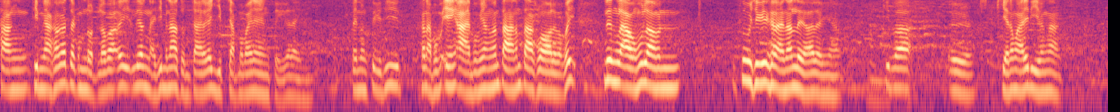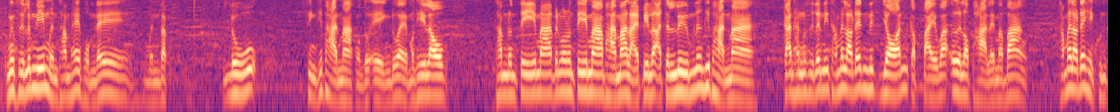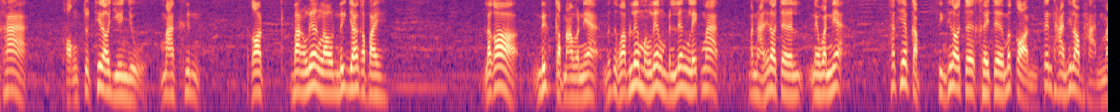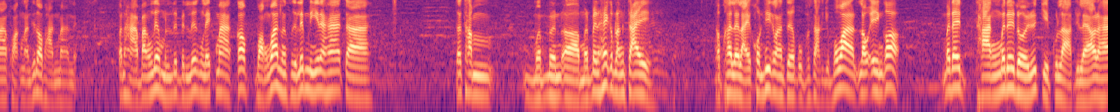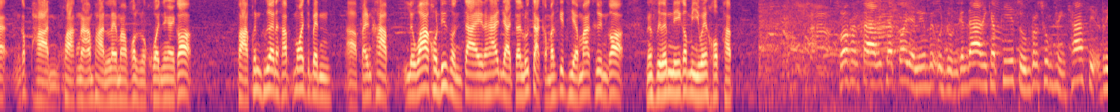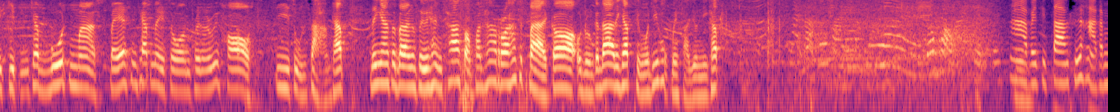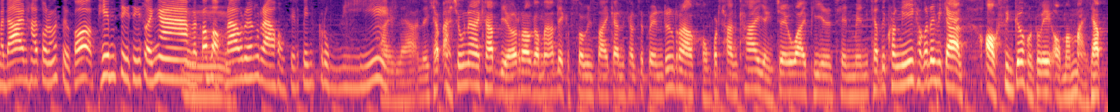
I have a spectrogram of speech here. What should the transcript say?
ทางทีมงานเขาก็จะกำหนดแล้วว่าเอ้ยเรื่องไหนที่มันน่าสนใจแล้วก็หยิบจับมาไว้ในหนังสืออะไรเงี้ยเป็นหนังสือที่ขนาดผมเองอ่านผมยังน้ำตาน้ำตาคลอเลยแบบเฮ้ยเรื่องราวของพวกเรามันสู้ชีวิตขนาดนั้นเลยอะไรเงี้ยครับคิดว่าเออเขียนออกมาได้ดีมากๆหนังสือเล่มนี้เหมือนทำให้ผมได้เหมือนแบบรู้ สิ่งที่ผ่านมาของตัวเองด้วยบางทีเราทำดนตรีมาเป็นวงดนตรีมาผ่านมาหลายปีเราอาจจะลืมเรื่องที่ผ่านมา การทำหนังสือเล่มนี้ทำให้เราได้นึกย้อนกลับไปว่าเออเราผ่านอะไรมาบ้างทำให้เราได้เห็นคุณค่าของจุดที่เรายืนอยู่มากขึ้น แล้วก็บางเรื่องเรานึกย้อนกลับไป แล้วก็นึกกลับมาวันเนี้ยรู้สึกว่าเรื่องบางเรื่องมันเป็นเรื่องเล็กมาก ปัญหาที่เราเจอในวันเนี้ยถ้าเทียบกับสิ่งที่เราเจอเคยเจอเมื่อก่อน เส้นทางที่เราผ่านมาขวากหนามที่เราผ่านมาเนี่ย ปัญหาบางเรื่องมันเป็นเรื่องเล็กมาก ก็หวังว่าหนังสือเล่มนี้นะฮะจะจะทำเหมือนเหมือนเออเหมือนเป็นให้กำลังใจกับใครหลาย ๆ คนที่กำลังเจออุปสรรคอยู่เพราะว่าเราเองก็ไม่ได้ทางไม่ได้โดยด้วยกีบกุหลาบอยู่แล้วนะฮะก็ผ่านขวากน้ำผ่านอะไรมาพอสมควรยังไงก็ฝากเพื่อนๆนะครับไม่ว่าจะเป็นแฟนคลับ หรือว่าคนที่สนใจนะฮะอยากจะรู้จักกับมัสกิเทียมากขึ้น ก็หนังสือเล่มนี้ก็มีไว้ครบครับำหรับแฟนๆนะครับก็อย่าลืมไปอุดหนุนกันได้นะครับที่ศูนย์ประชุมแห่งชาติสิริกิติ์นะครับบูธมาสเปซนะครับในโซน Plenary Hall G03 ครับในงานสัปดาห์หนังสือแห่งชาติ 2558 ก็อุดหนุนกันได้นะครับถึงวันที่ 6 เมษายนนี้ครับ อ่า ไปติดตามซื้อหากันมาได้นะคะ ตัวหนังสือก็พิมพ์สีสีสวยงาม แล้วก็บอกเล่าเรื่องราวของศิลปินกลุ่มนี้ ใช่แล้วนะครับอะช่วงหน้าครับ เดี๋ยวเรากลับมาอัปเดตกับโซวินไซด์กันครับ จะเป็นเรื่องราวของประธานค่ายอย่าง JYP Entertainment ครับในครั้งนี้เขาก็ได้มีการออกซิงเกิลของตัวเองออกมาใหม่ครับ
